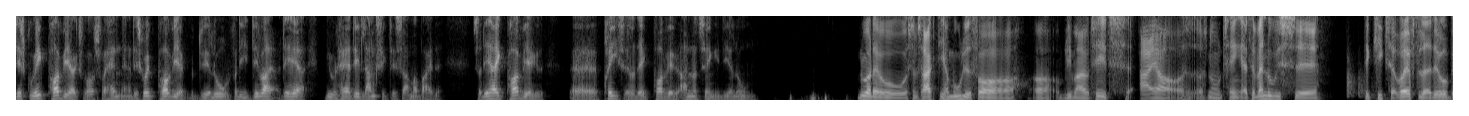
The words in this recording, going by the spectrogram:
det skulle ikke påvirke vores forhandlinger, det skulle ikke påvirke dialog, fordi det var det her, vi vil have, det er langsigtet samarbejde. Så det har ikke påvirket øh, pris, eller det har ikke påvirket andre ting i dialogen. Nu er der jo, som sagt, de har mulighed for at, at, at blive majoritetsejer og, og sådan nogle ting. Altså, hvad nu hvis øh, det kigger? Hvor efterlader det OB?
